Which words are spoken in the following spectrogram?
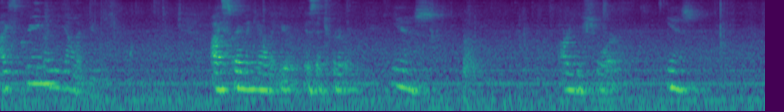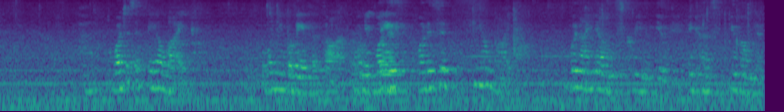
I scream and yell at you. I scream and yell at you. Is it true? Yes, Are you sure? yes. Uh, what does it feel like when you believe the thought? When you What is, what does it feel like when I yell and scream at you because you've owned it?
